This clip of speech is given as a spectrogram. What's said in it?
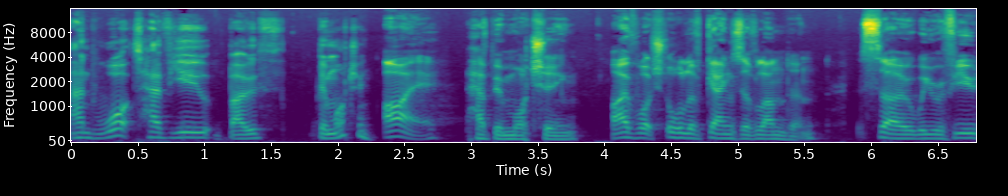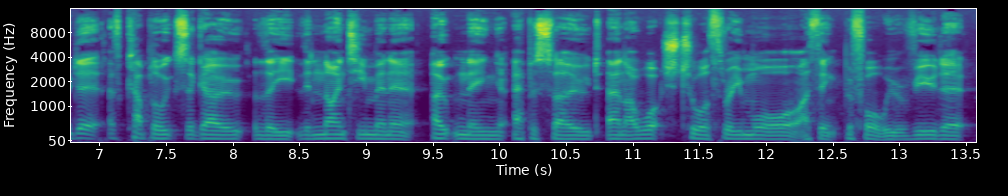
And what have you both been watching? I have been watching. I've watched all of Gangs of London. So we reviewed it a couple of weeks ago, the the 90 minute opening episode, and I watched two or three more. I think before we reviewed it.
